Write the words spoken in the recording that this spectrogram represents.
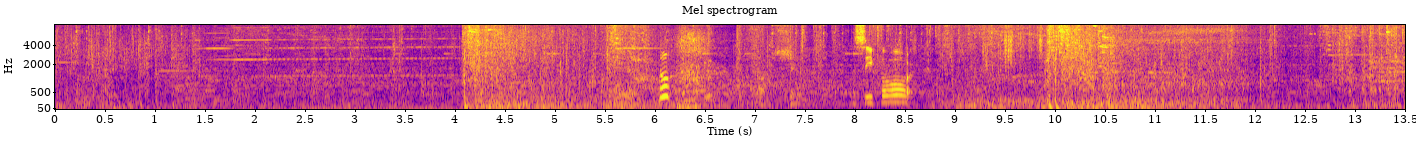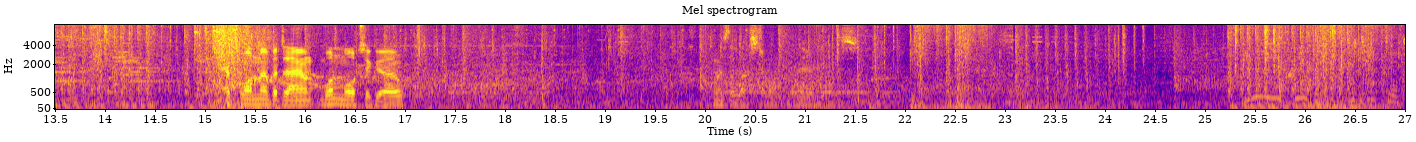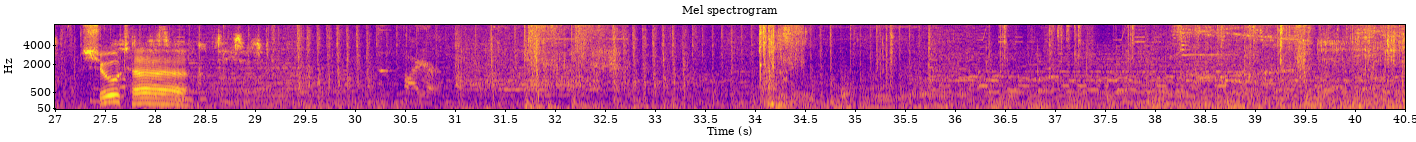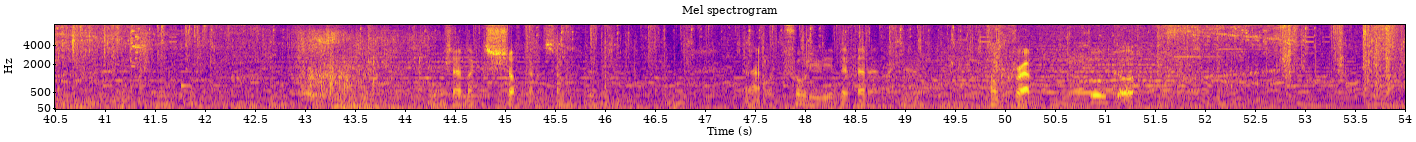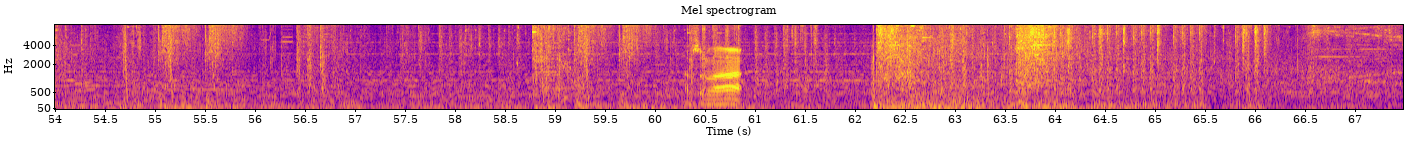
Oh oh shit. The C4! One number down, one more to go. Where's the last one? There he is. Shoot her. I had like a shotgun or something. That would probably be a bit better right now. Oh crap. Oh god. Have some of that.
